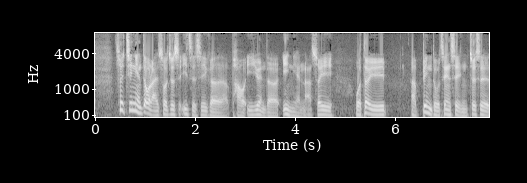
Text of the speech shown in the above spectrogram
所以今年对我来说就是一直是一个跑医院的一年了。所以我对于呃病毒这件事情，就是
